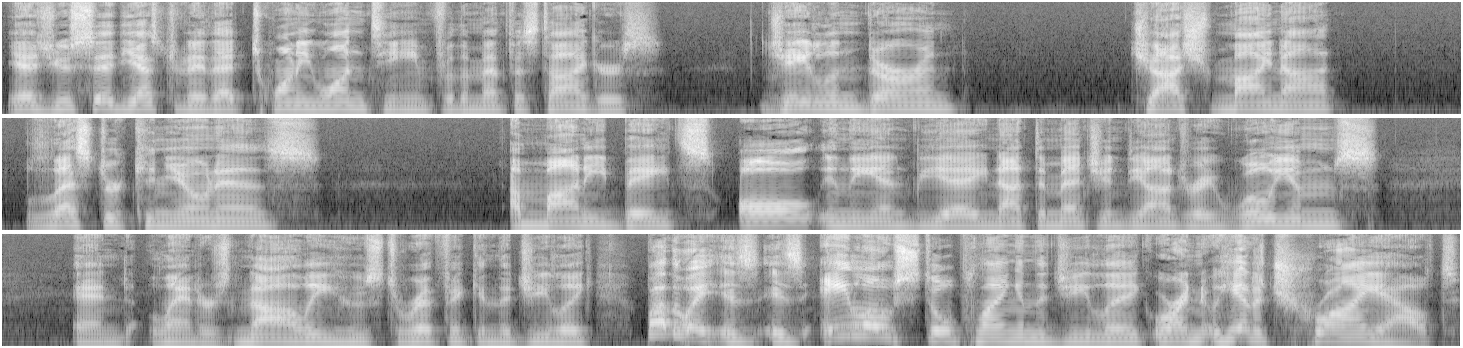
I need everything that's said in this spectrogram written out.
Yeah, as you said yesterday, that 21 team for the Memphis Tigers, Jalen Duren, Josh Minott, Lester Quinones. Emoni Bates, all in the NBA, not to mention DeAndre Williams and Landers Nolley, who's terrific in the G League. By the way, is is Alo still playing in the G League? Or I know he had a tryout.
